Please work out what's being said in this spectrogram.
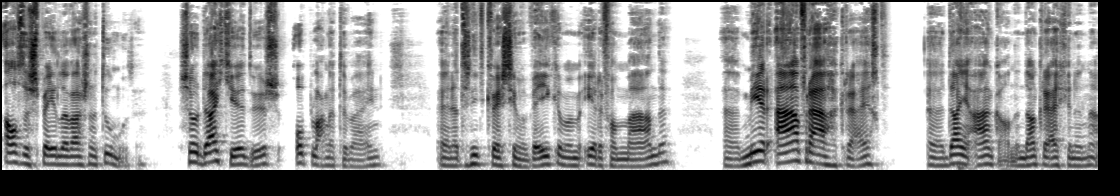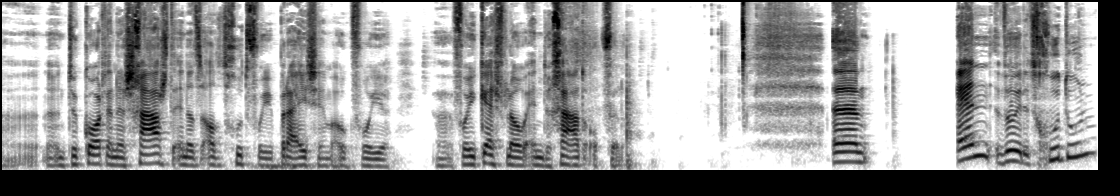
als de speler waar ze naartoe moeten zodat je dus op lange termijn, en dat is niet kwestie van weken, maar eerder van maanden, meer aanvragen krijgt uh, dan je aan kan. En dan krijg je een, nou, een tekort en een schaarste. En dat is altijd goed voor je prijzen, maar ook voor je, uh, voor je cashflow en de gaten opvullen. Uh, en wil je het goed doen,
